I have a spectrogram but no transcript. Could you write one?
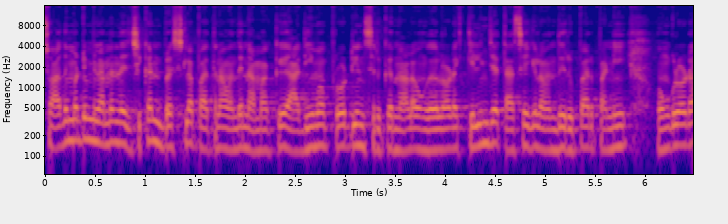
ஸோ அது மட்டும் இல்லாமல் இந்த சிக்கன் பிரஸ்ட்டில் பார்த்தோன்னா வந்து நமக்கு அதிகமாக ப்ரோட்டீன்ஸ் இருக்கிறதுனால உங்களோட கிழிஞ்ச தசைகளை வந்து ரிப்பேர் பண்ணி உங்களோட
